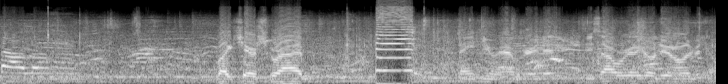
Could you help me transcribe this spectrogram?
Follow me. Like, share, subscribe. Thank you and have a great day. Peace out. We're going to go do another video.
